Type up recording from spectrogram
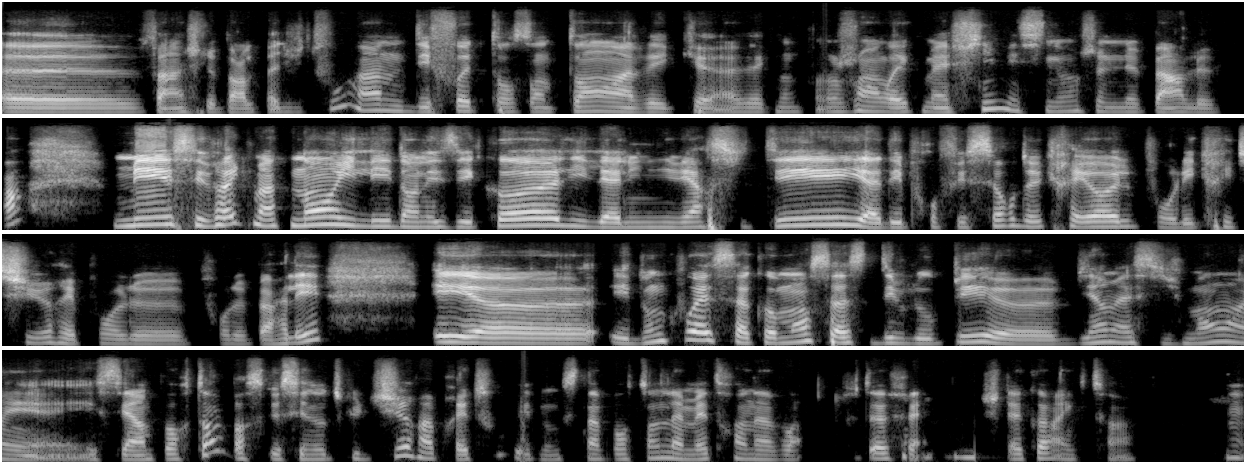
euh, enfin, je le parle pas du tout, hein, des fois de temps en temps avec, euh, avec mon conjoint ou avec ma fille, mais sinon je ne le parle pas. Mais c'est vrai que maintenant, il est dans les écoles, il est à l'université, il y a des professeurs de créole pour l'écriture et pour le, pour le parler. Et, euh, et, donc, ouais, ça commence à se développer bien massivement et, c'est important parce que c'est notre culture après tout. Et donc, c'est important de la mettre en avant. Tout à fait. Je suis d'accord avec toi. Mm.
